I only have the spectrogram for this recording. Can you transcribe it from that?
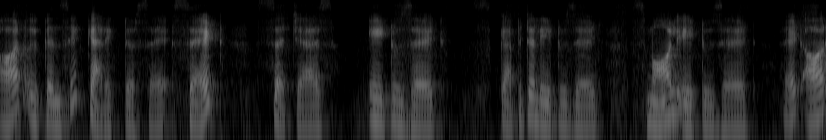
or you can say character set such as A to Z, capital A to Z, small a to z, right? Or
